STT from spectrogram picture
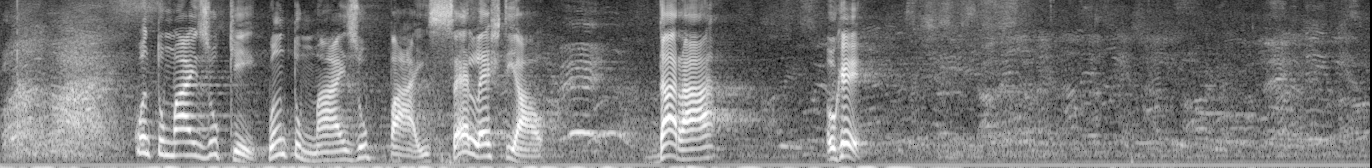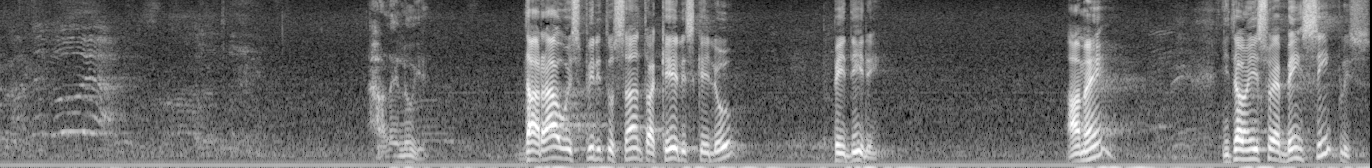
Quanto mais. quanto mais o que? Quanto mais o Pai celestial dará o que? Aleluia. Dará o Espírito Santo àqueles que lhe pedirem. Amém? Então isso é bem simples.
